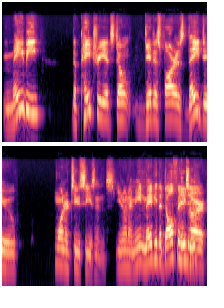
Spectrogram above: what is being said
maybe the patriots don't get as far as they do one or two seasons. You know what i mean? Maybe the dolphins Maybe. are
